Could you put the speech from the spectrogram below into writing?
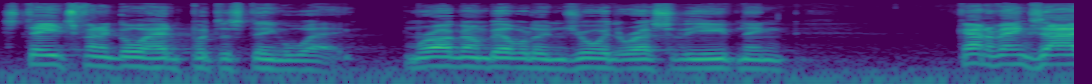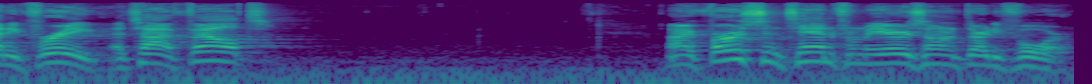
State's going to go ahead and put this thing away. We're all going to be able to enjoy the rest of the evening kind of anxiety free. That's how it felt. All right, first and 10 from the Arizona 34.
